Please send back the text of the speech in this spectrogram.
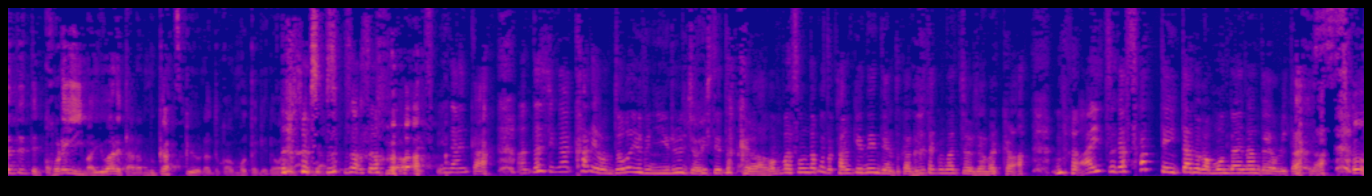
えててこれ今言われたらムカつくよなとか思ったけど。そうそうそうなんか、私が彼をどういうふうにイリュージョンしてたか、あんまそんなこと関係ねえんだよとか言いたくなっちゃうじゃん。なんか、まあ、あいつが去っていったのが問題なんだよ、みたいな。そう。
